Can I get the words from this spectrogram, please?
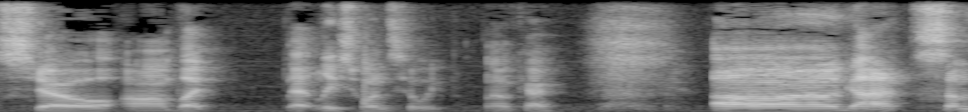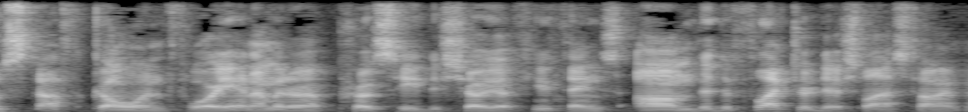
So, uh, but at least once a week, okay? Uh, got some stuff going for you, and I'm going to proceed to show you a few things. Um, the deflector dish last time,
